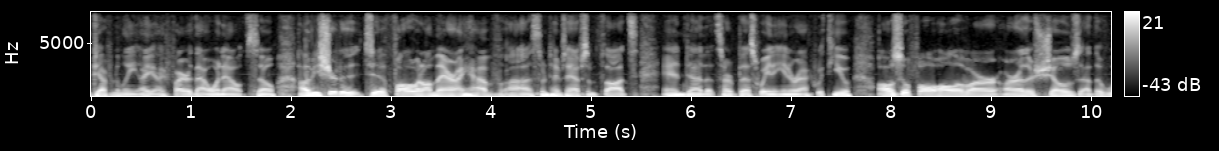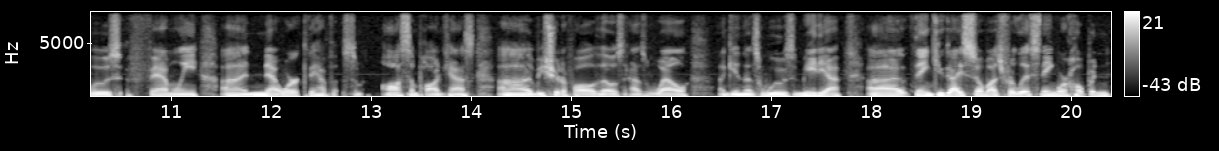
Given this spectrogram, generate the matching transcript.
definitely, I, I, fired that one out. So be sure to, to follow it on there. I have sometimes I have some thoughts, and that's our best way to interact with you. Also, follow all of our, our other shows at the Woos Family uh, Network. They have some awesome podcasts. Uh, be sure to follow those as well. Again, that's Woos Media. Uh, thank you guys so much for listening. We're hoping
